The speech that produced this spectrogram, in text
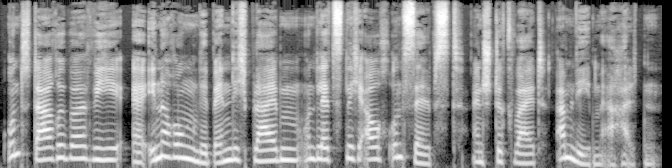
und darüber, wie Erinnerungen lebendig bleiben und letztlich auch uns selbst ein Stück weit am Leben erhalten.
